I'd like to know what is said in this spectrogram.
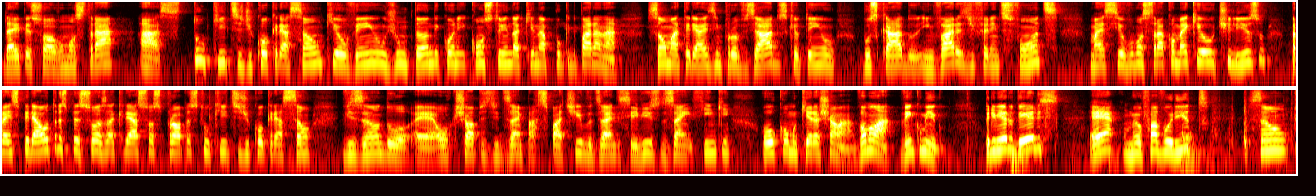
Daí, pessoal, vou mostrar as toolkits de cocriação que eu venho juntando e construindo aqui na PUC do Paraná. São materiais improvisados que eu tenho buscado em várias diferentes fontes, mas eu vou mostrar como é que eu utilizo para inspirar outras pessoas a criar suas próprias toolkits de cocriação, visando é, workshops de design participativo, design de serviço, design thinking, ou como queira chamar. Vamos lá, vem comigo. Primeiro deles é o meu favorito, são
